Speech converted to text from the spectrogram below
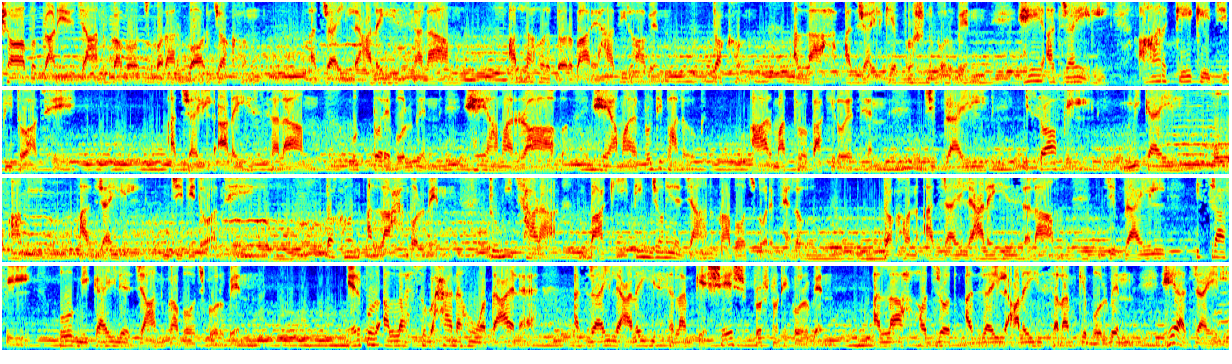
সব প্রাণীর যান কবচ করার পর যখন আজরাইল আলাইহিসালাম আল্লাহর দরবারে হাজির হবেন, তখন আল্লাহ আজরাইলকে প্রশ্ন করবেন, হে আজরাইল, আর কে কে জীবিত আছে? আজরাইল সালাম উত্তরে বলবেন, হে আমার রব, হে আমার প্রতিপালক। আর মাত্র বাকি রয়েছেন জিব্রাইল, ইসরাফিল, মিকাইল ও আমি, আজরাইল জীবিত আছি। তখন আল্লাহ বলবেন, তুমি ছাড়া বাকি তিনজনের জান কবজ করে ফেলো। তখন আজরাইল আলাইহিস সালাম, জিব্রাইল, ইসরাফিল ও মিকাইলের জান কবজ করবেন। এরপর আল্লাহ তাআলা আজরাইল আলাইহিস সালামকে শেষ প্রশ্নটি করবেন। আল্লাহ হযরত আজরাইল আলাইহিস সালামকে বলবেন, হে আজরাইল,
